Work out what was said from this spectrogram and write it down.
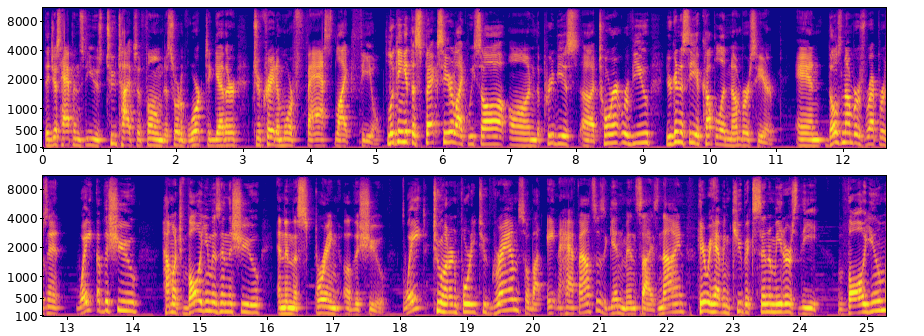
that just happens to use two types of foam to sort of work together to create a more fast-like feel. Looking at the specs here, like we saw on the previous uh, Torrent review, you're gonna see a couple of numbers here. And those numbers represent weight of the shoe, how much volume is in the shoe, and then the spring of the shoe. Weight, 242 grams, so about 8.5 ounces. Again, men's size 9. Here we have in cubic centimeters the volume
